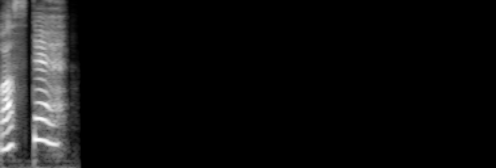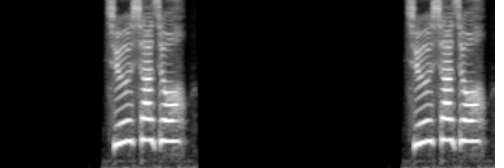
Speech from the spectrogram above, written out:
バス停。駐車場。駐車場。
